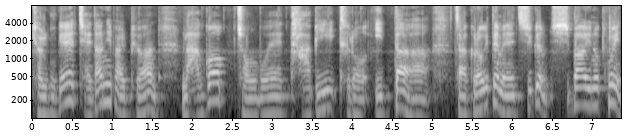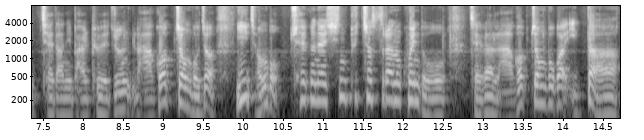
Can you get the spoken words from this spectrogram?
결국에 재단이 발표한 락업 정보에 답이 들어 있다. 자, 그렇기 때문에 지금 시바이누 코인 재단이 발표해 준 락업 정보죠. 이 정보 최근에 신퓨처스라는 코인도 제가 락업 정보가 있다.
